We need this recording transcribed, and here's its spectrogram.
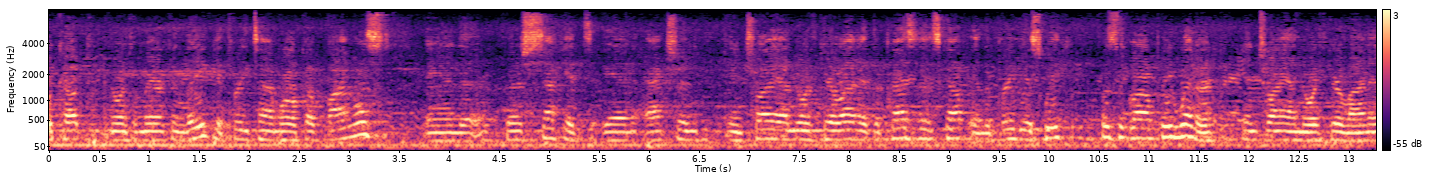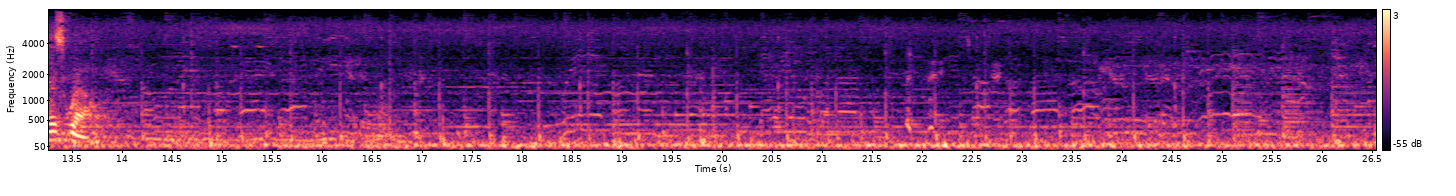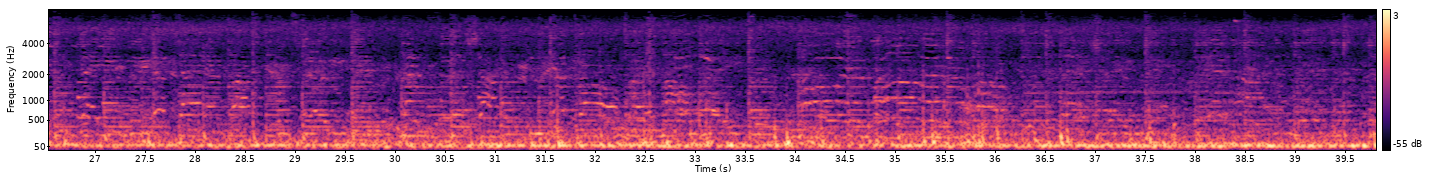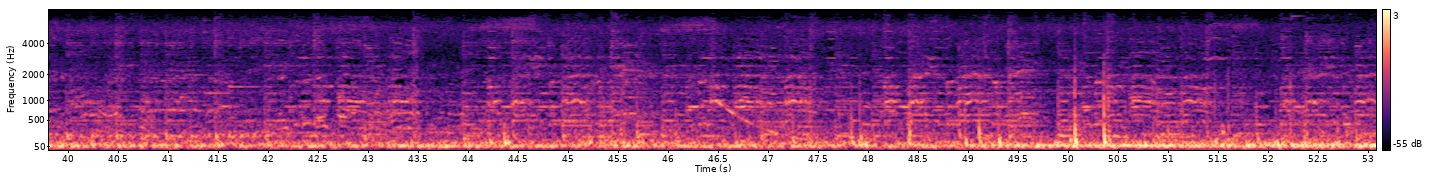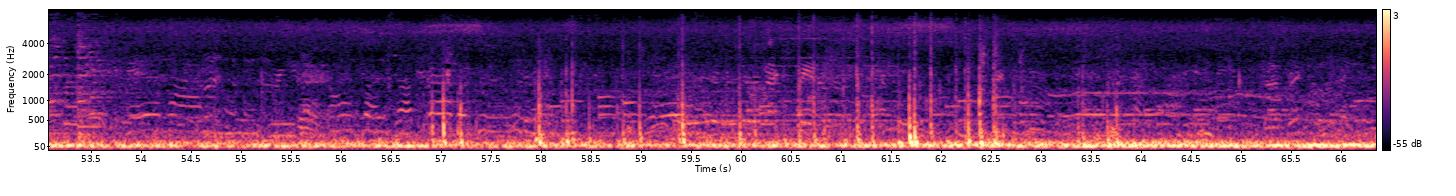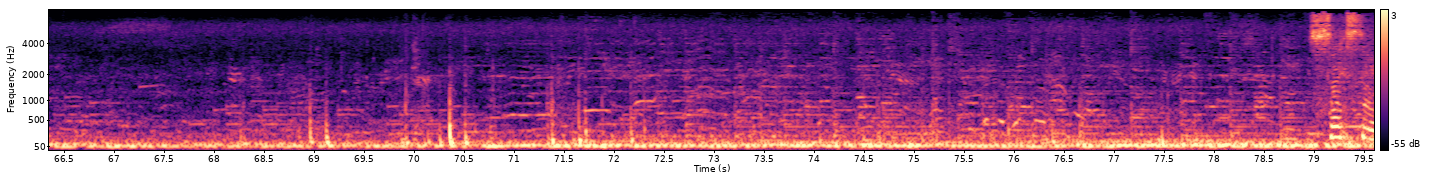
World Cup North American League, a three-time World Cup finalist, and uh, finished second in action in Tryon, North Carolina at the President's Cup, and the previous week was the Grand Prix winner in Tryon, North Carolina as well. Sixty.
